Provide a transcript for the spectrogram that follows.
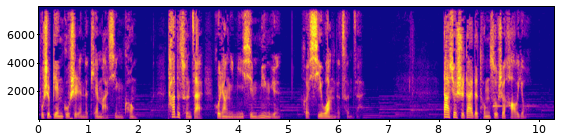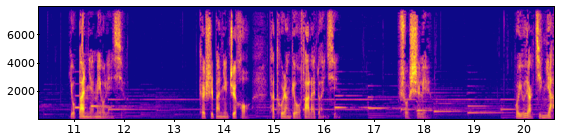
不是编故事人的天马行空，它的存在会让你迷信命运和希望的存在。大学时代的同宿舍好友，有半年没有联系了。可是半年之后，他突然给我发来短信，说失恋。我有点惊讶，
